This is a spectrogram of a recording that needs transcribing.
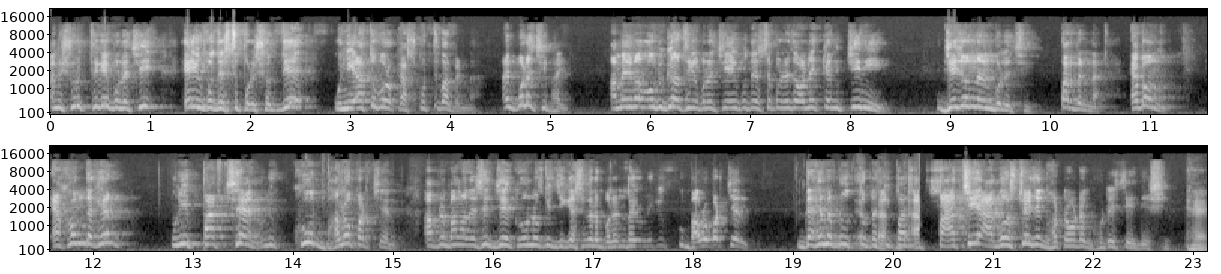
আমি শুরু থেকেই বলেছি এই উপদেষ্টা পরিষদ দিয়ে উনি এত বড় কাজ করতে পারবেন না। আমি বলেছি ভাই আমি আমার অভিজ্ঞতা থেকে বলেছি এই উপদেষ্টা পরিষদে অনেককে আমি চিনি। যে জন্য আমি বলেছি পারবেন না। এবং এখন দেখেন উনি পারছেন উনি খুব ভালো পারছেন। আপনি বাংলাদেশের যে কোনো কি জিজ্ঞাসা করে বলেন ভাই উনি কি খুব ভালো পারছেন? দেখেন আপনি উত্তরটা কি পারেন পাঁচই আগস্টে যে ঘটনাটা ঘটেছে এই দেশে হ্যাঁ।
